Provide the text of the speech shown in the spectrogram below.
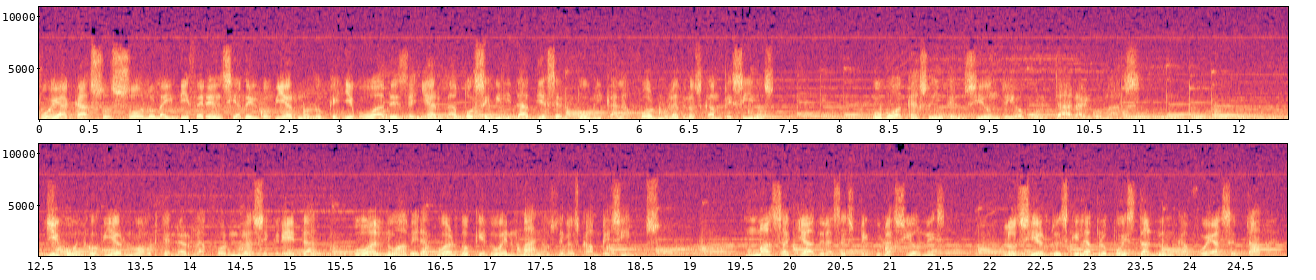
¿Fue acaso solo la indiferencia del gobierno lo que llevó a desdeñar la posibilidad de hacer pública la fórmula de los campesinos? ¿Hubo acaso intención de ocultar algo más? ¿Llegó el gobierno a obtener la fórmula secreta o al no haber acuerdo quedó en manos de los campesinos? Más allá de las especulaciones, lo cierto es que la propuesta nunca fue aceptada.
